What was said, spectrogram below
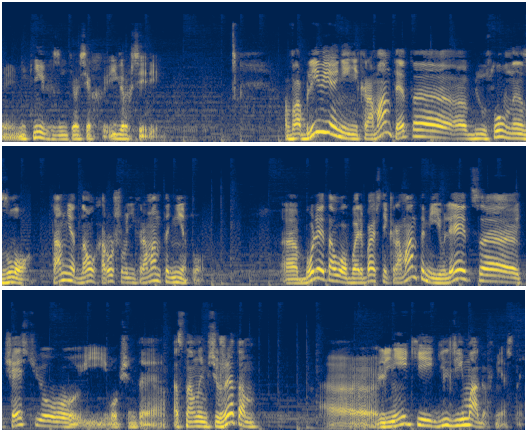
Э, Не книгах, извините, во всех играх серии. В Обливионе некромант это, э, безусловное зло. Там ни одного хорошего некроманта нету. Э, Более того, борьба с некромантами является частью и, в общем-то, основным сюжетом э, линейки гильдии магов местной.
